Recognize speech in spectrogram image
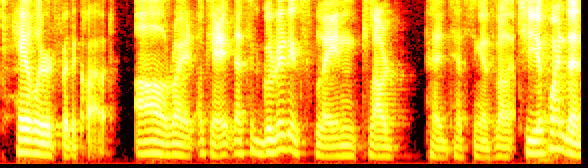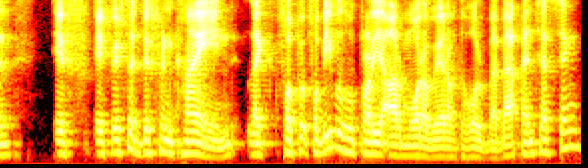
tailored for the cloud. Oh right. Okay. That's a good way to explain cloud pen testing as well. To your point then if if it's a different kind like for for people who probably are more aware of the whole web app pen testing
